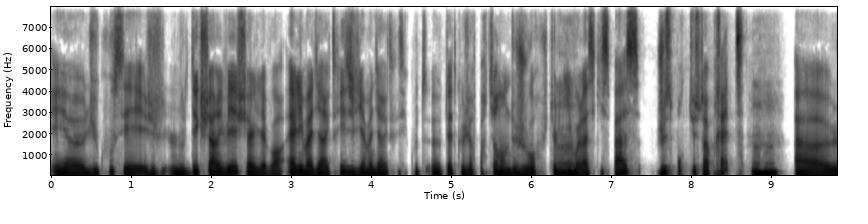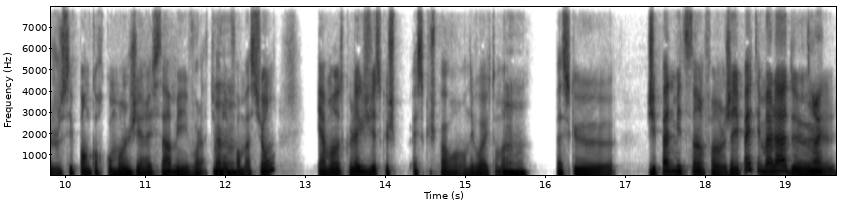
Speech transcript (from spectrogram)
Et euh, du coup, c'est je- le- dès que je suis arrivée, je suis allée voir elle et ma directrice. J'ai dit à ma directrice, écoute, peut-être que je vais repartir dans deux jours. Je te le dis, Mhm. voilà ce qui se passe, juste pour que tu sois prête. Euh, je sais pas encore comment gérer ça, mais voilà, tu as l'information. Et à mon autre collègue, je lui dis, est-ce que je, est-ce que je peux avoir un rendez-vous avec ton mari? Parce que j'ai pas de médecin. Enfin, j'avais pas été malade Ouais.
